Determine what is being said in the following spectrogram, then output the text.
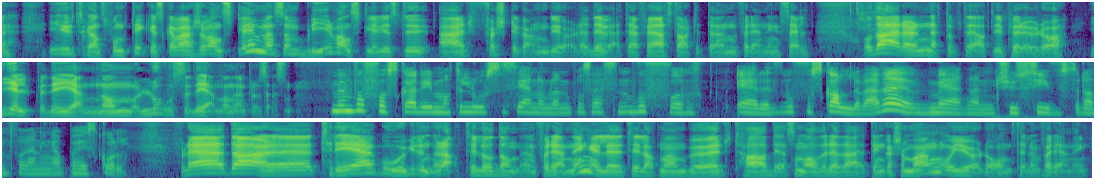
i utgangspunktet ikke skal være så vanskelig, men som blir vanskelig hvis du er første gang du gjør det. Det vet jeg, for jeg har startet en forening selv. Og der er det nettopp det at vi prøver å hjelpe de gjennom, og lose de gjennom den prosessen. Men hvorfor skal de måtte loses gjennom denne prosessen? Hvorfor, det, hvorfor skal det være mer enn 27 studentforeninger på høyskolen? For det, Da er det tre gode grunner da, til å danne en forening, eller til at man bør ta det som allerede er et engasjement, og gjøre det om til en forening.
